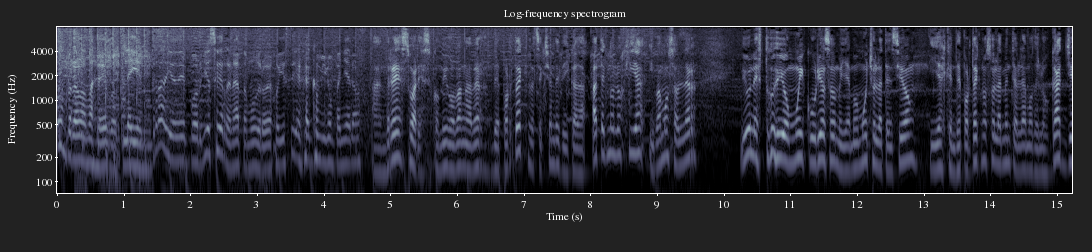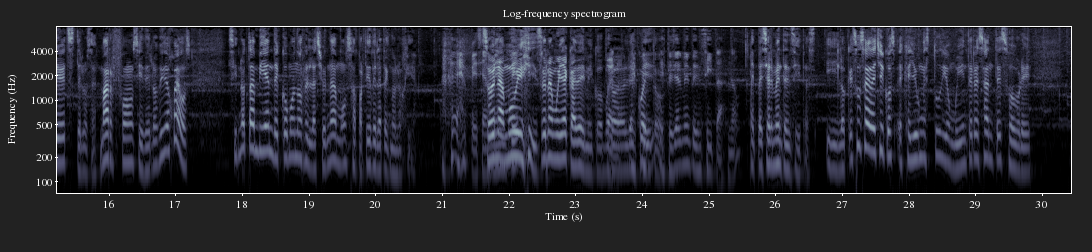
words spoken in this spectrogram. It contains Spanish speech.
Un programa más de Deport Play en Radio Deport. Yo soy Renato Mugrovejo y estoy acá con mi compañero Andrés Suárez. Conmigo van a ver Deportec, la sección dedicada a tecnología y vamos a hablar de un estudio muy curioso, me llamó mucho la atención y es que en Deportec no solamente hablamos de los gadgets, de los smartphones y de los videojuegos, sino también de cómo nos relacionamos a partir de la tecnología. Suena muy, suena muy académico, pero les cuento. Especialmente en citas, ¿no? Especialmente en citas. Y lo que sucede, chicos, es que hay un estudio muy interesante sobre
